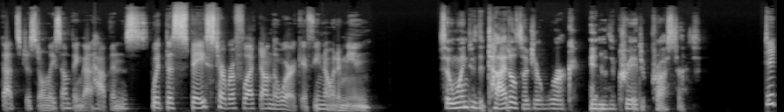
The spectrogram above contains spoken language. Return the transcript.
that's just only something that happens with the space to reflect on the work, if you know what I mean. So, when do the titles of your work enter the creative process? It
